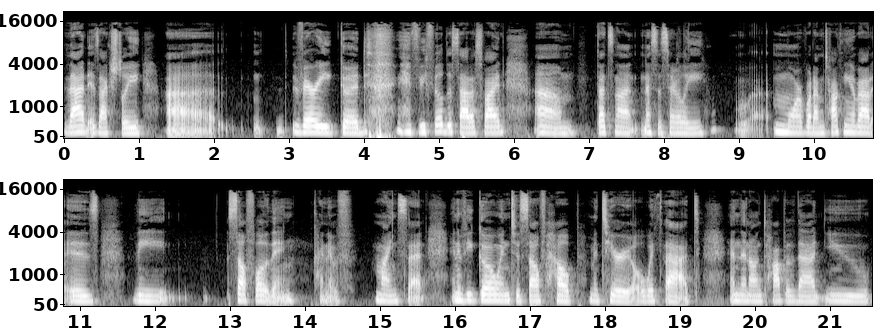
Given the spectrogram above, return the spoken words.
That is actually uh, very good if you feel dissatisfied. Um, that's not necessarily more of what I'm talking about is the self loathing kind of mindset. And if you go into self help material with that, and then on top of that, you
